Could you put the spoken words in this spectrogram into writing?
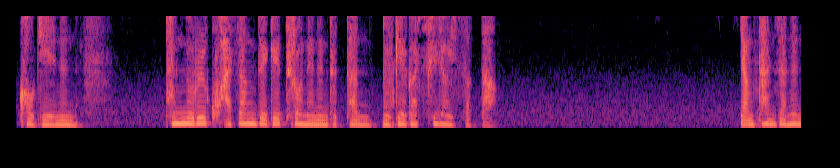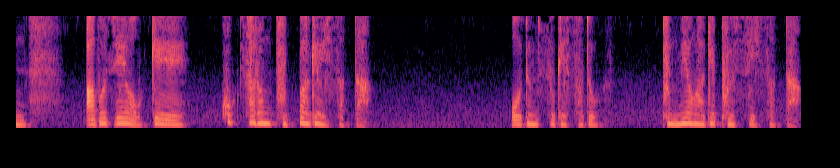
거기에는 분노를 과장되게 드러내는 듯한 무게가 실려 있었다. 양탄자는 아버지의 어깨에 혹처럼 붙박여 있었다. 어둠 속에서도 분명하게 볼 수 있었다.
